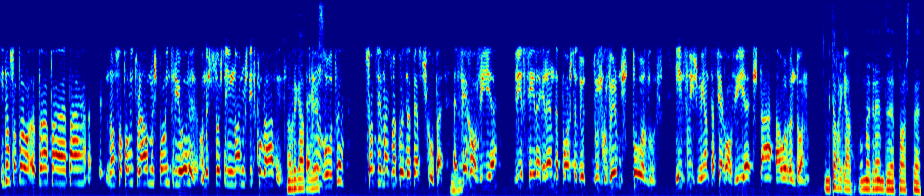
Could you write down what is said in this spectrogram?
E não só para, para, para, para, não só para o litoral, mas para o interior, onde as pessoas têm enormes dificuldades. Obrigado, a grande luta, só dizer mais uma coisa, peço desculpa, uhum. a ferrovia devia ser a grande aposta do, dos governos todos. E, infelizmente, a ferrovia está ao abandono. Muito obrigado. obrigado. Uma grande aposta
